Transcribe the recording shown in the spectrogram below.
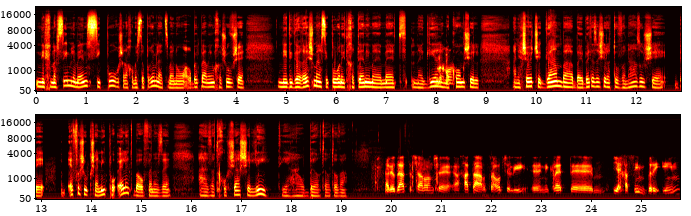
נכנסים למעין סיפור שאנחנו מספרים לעצמנו, הרבה פעמים חשוב שנתגרש מהסיפור, נתחתן עם האמת, נגיע נכון. למקום של... אני חושבת שגם בהיבט הזה של התובנה הזו, שאיפשהו כשאני פועלת באופן הזה, אז התחושה שלי תהיה הרבה יותר טובה. אני יודעת, שרון, שאחת ההרצאות שלי אה, נקראת אה, יחסים בריאים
